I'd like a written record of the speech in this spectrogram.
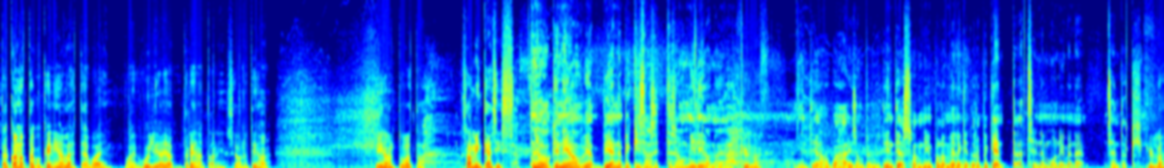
tai kannattaako Keniaan lähteä vai, vai huilia ja treenata, niin se on nyt ihan, ihan tuota, Samin käsissä. Joo, Kenia on pienempi kisa sitten, se on miljoona ja Kyllä. Intia on vähän isompi, mutta Intiassa on niin paljon mielenkiintoisempi kenttä, että sinne moni menee sen takia. Kyllä.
